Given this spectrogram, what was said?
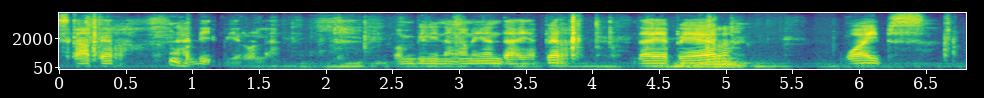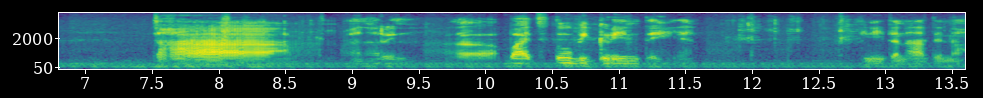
scatter. Di biro lang. Pambili ng ano yan diaper. Diaper wipes tsaka ano rin uh, bayad sa tubig kuryente. Yan. Kinita natin no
